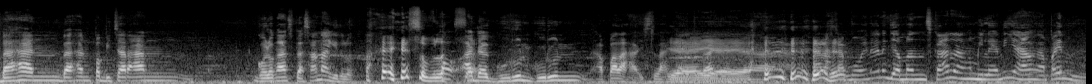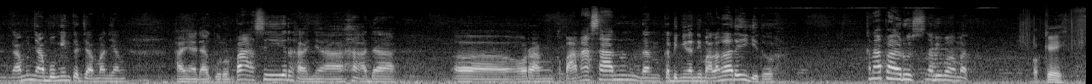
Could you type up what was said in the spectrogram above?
Bahan bahan pembicaraan golongan sebelah sana gitu loh Sebelah. kok ada gurun-gurun apalah istilahnya Ya, itu kan ya, ya. ya. Nah, kamu ini kan zaman sekarang milenial ngapain kamu nyambungin ke zaman yang hanya ada gurun pasir hanya ada eh, orang kepanasan dan kedinginan di malam hari gitu kenapa harus Nabi Muhammad Oke. ini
